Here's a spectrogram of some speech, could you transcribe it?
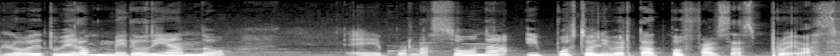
lo detuvieron merodeando eh, por la zona y puesto en libertad por falsas pruebas.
